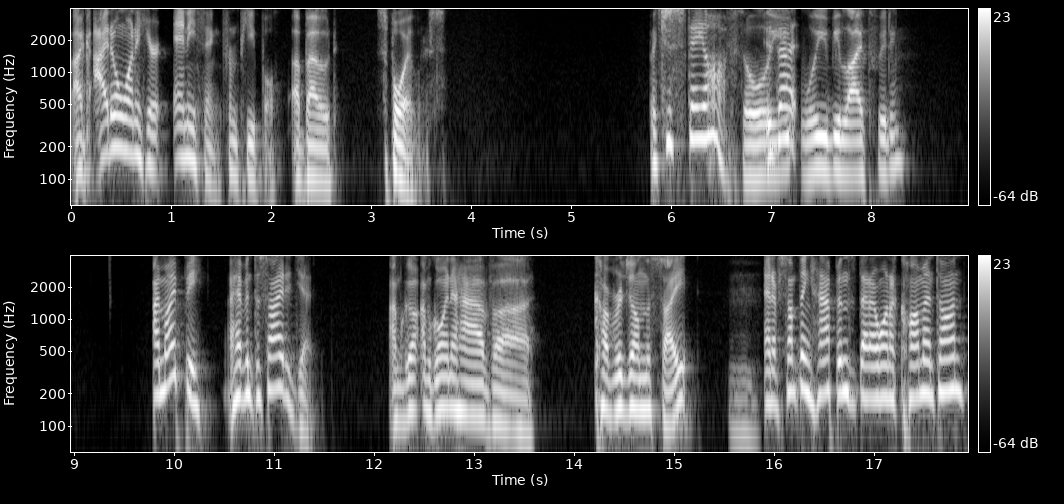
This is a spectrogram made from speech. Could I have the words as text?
Like, I don't want to hear anything from people about spoilers. Like, just stay off. So, will Is you, that will you be live tweeting? I might be. I haven't decided yet. I'm go- I'm going to have uh, coverage on the site, Mhm. and if something happens that I want to comment on,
